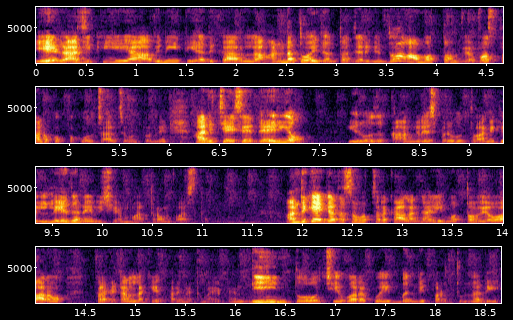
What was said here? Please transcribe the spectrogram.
ఏ రాజకీయ అవినీతి అధికారుల అండతో ఇదంతా జరిగిందో ఆ మొత్తం వ్యవస్థను కుప్పకూల్చాల్సి ఉంటుంది. అది చేసే ధైర్యం ఈరోజు కాంగ్రెస్ ప్రభుత్వానికి లేదనే విషయం మాత్రం వాస్తవం. అందుకే గత సంవత్సర కాలంగా ఈ మొత్తం వ్యవహారం ప్రకటనలకే పరిమితమైపోయింది. దీంతో చివరకు ఇబ్బంది పడుతున్నది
